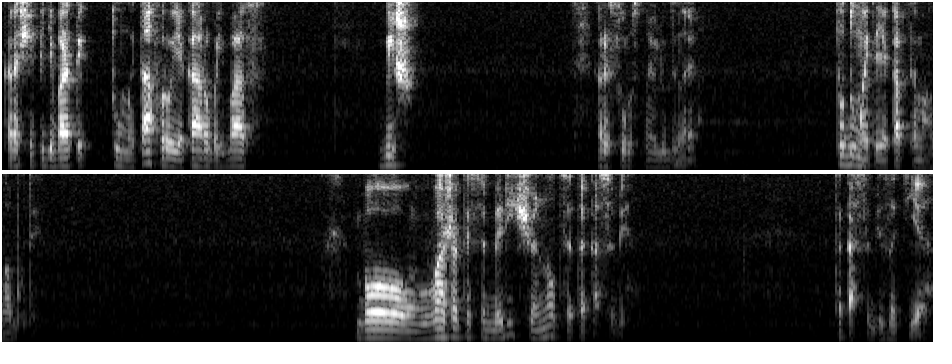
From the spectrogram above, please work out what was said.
краще підібрати ту метафору, яка робить вас більш ресурсною людиною. Подумайте, яка б це могла бути. Бо вважати себе річчю, ну, це така собі. Така собі затія.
